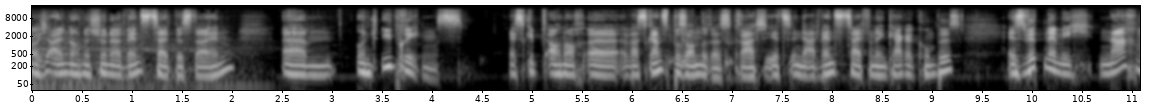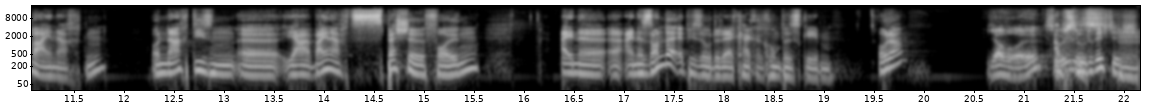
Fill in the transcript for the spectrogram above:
Euch allen noch eine schöne Adventszeit bis dahin. Ähm, und übrigens, es gibt auch noch äh, was ganz Besonderes, gerade jetzt in der Adventszeit von den Kerkerkumpels. Es wird nämlich nach Weihnachten und nach diesen äh, ja, Weihnachts-Special-Folgen eine, äh, eine Sonderepisode der Kerkerkumpels geben. Oder? Jawohl, so Absolut richtig.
